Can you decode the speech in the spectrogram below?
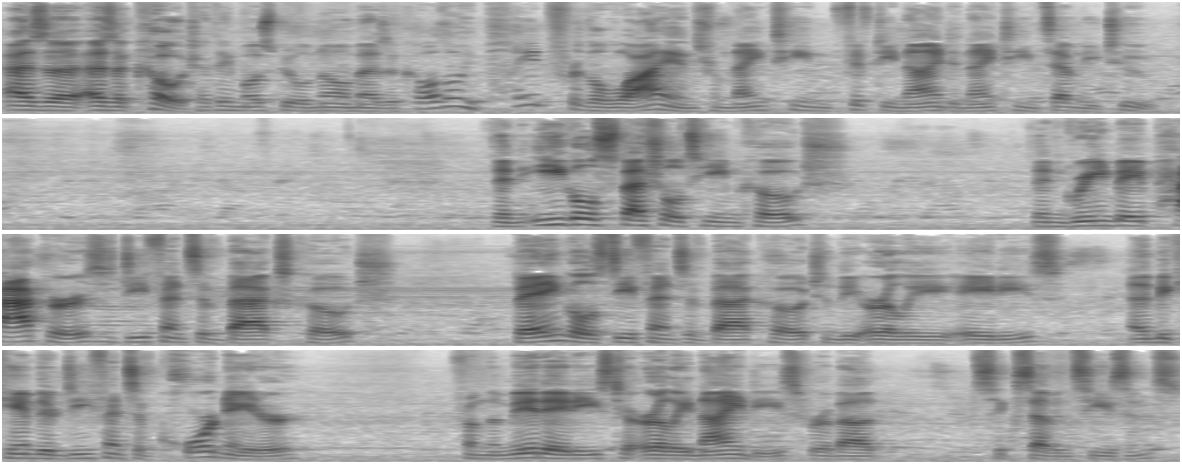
as a as a coach. I think most people know him as a coach, although he played for the Lions from 1959 to 1972. Then Eagles special team coach, then Green Bay Packers defensive backs coach, Bengals defensive back coach in the early 80s, and became their defensive coordinator from the mid 80s to early 90s for about six, seven seasons.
